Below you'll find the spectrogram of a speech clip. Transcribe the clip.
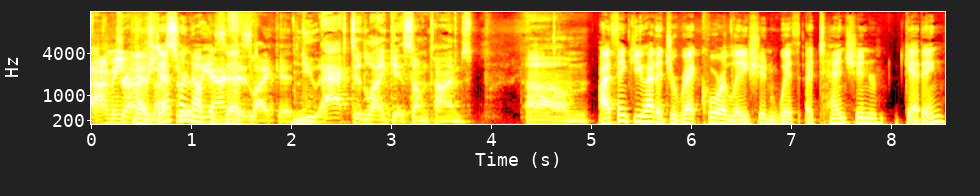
I mean, No, I, I definitely not certainly acted possessed. like it. You acted like it sometimes. Um, I think you had a direct correlation with attention getting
